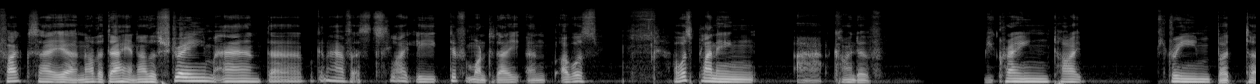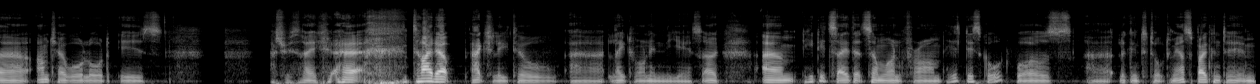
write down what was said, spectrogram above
Folks. A, another day, another stream, and uh, we're going to have a slightly different one today. And I was, I was planning, uh, kind of Ukraine type stream, but uh, Armchair Warlord is, how should we say, uh, tied up actually till uh, later on in the year. So um, he did say that someone from his Discord was uh, looking to talk to me. I've spoken to him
